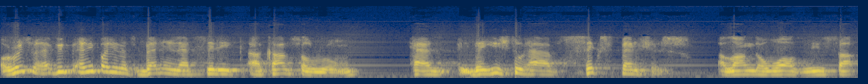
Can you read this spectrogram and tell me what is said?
Originally, anybody that's been in that city uh, council room has. They used to have six benches along the walls, these south,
